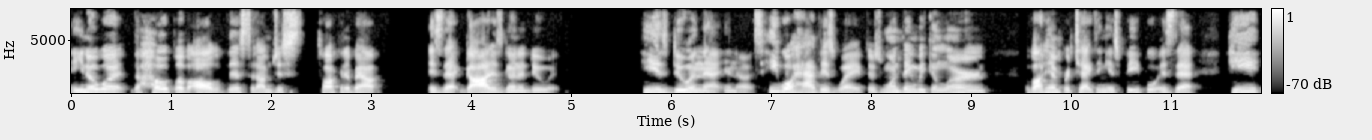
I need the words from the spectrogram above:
And you know what? The hope of all of this that I'm just talking about is that God is going to do it. He is doing that in us. He will have his way. If there's one thing we can learn about him protecting his people is that he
